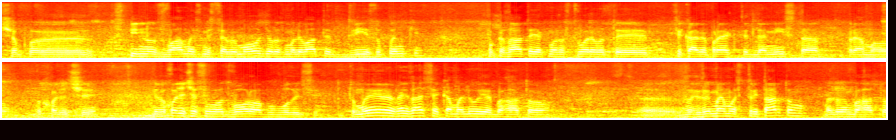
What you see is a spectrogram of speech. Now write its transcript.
щоб е, спільно з вами, з місцевою молоддю, розмалювати дві зупинки, показати, як можна створювати цікаві проекти для міста, прямо виходячи, не виходячи з свого двору або вулиці. Тобто ми організація, яка малює багато, е, займаємося стріт-артом, малюємо багато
